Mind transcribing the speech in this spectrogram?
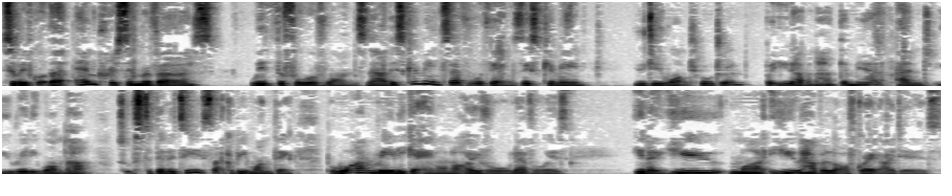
So we've got the Empress in reverse with the Four of Wands. Now, this can mean several things. This can mean you do want children, but you haven't had them yet, and you really want that sort of stability. So that could be one thing. But what I'm really getting on an overall level is you know, you might you have a lot of great ideas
